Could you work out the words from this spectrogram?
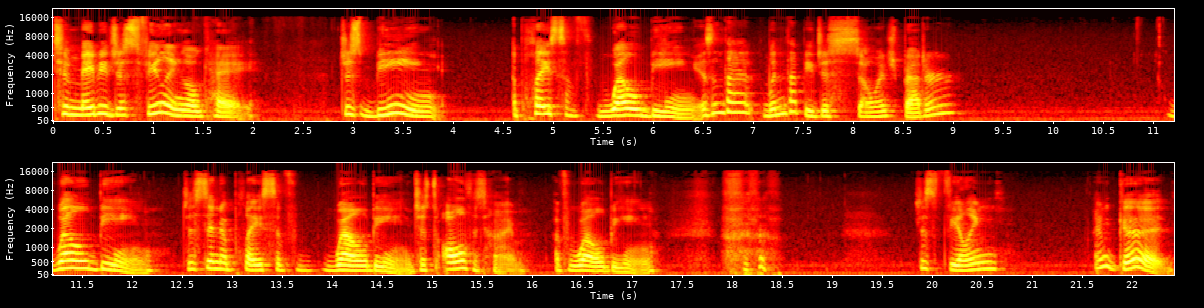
to maybe just feeling okay, just being a place of well being. Isn't that, wouldn't that be just so much better? Well being, just in a place of well being, just all the time of well being. just feeling, I'm good.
